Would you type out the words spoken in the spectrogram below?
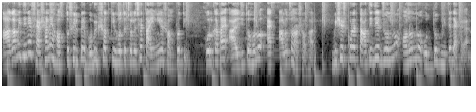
আগামী দিনে ফ্যাশনে হস্তশিল্পের ভবিষ্যৎ কি হতে চলেছে তাই নিয়ে সম্প্রতি কলকাতায় আয়োজিত হলো এক আলোচনা সভার। বিশেষ করে তাঁতিদের জন্য অনন্য উদ্যোগ নিতে দেখা গেল।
